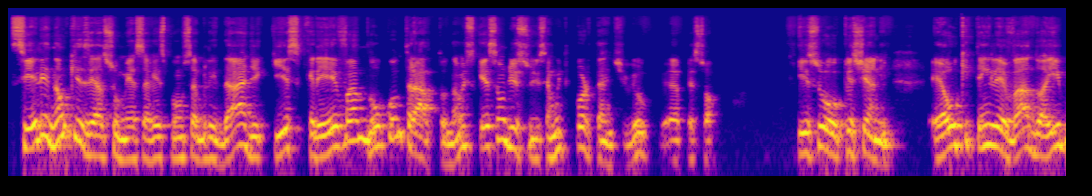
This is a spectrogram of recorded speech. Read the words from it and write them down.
Se ele não quiser assumir essa responsabilidade, que escreva no contrato. Não esqueçam disso, isso é muito importante, viu, eh, pessoal? Isso, Cristiane, é o que tem levado aí,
